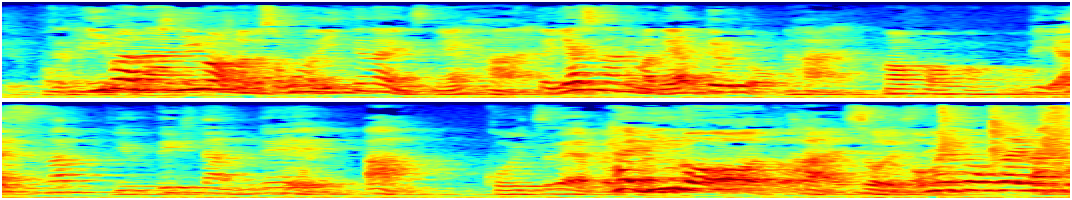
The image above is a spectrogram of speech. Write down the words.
てる。この辺イバナにはまだそこまで行ってないんですね。はい。で安ナでまだやってると。ははあはあはあはいで安菜って言ってきたんであこいつがやっぱりはいビンゴ！とはいそうですね。おめでとうございます。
